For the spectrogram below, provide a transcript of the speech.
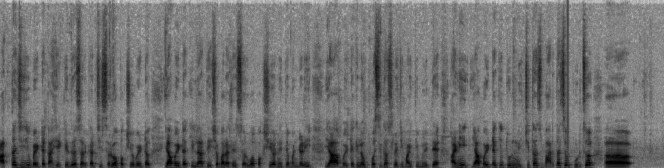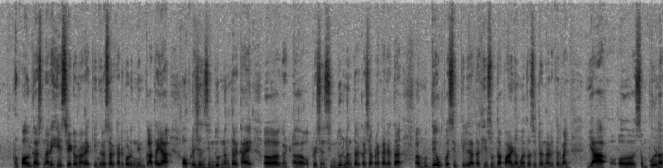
आत्ताची जी बैठक आहे केंद्र सरकारची सर्वपक्षीय बैठक या बैठकीला देशभरातील सर्वपक्षीय नेतेमंडळी या बैठकीला उपस्थित असल्याची माहिती मिळते. आणि या बैठकीतून निश्चितच भारताचं पुढचं पाऊल का असणारे हे सेट होणार आहे. केंद्र सरकारकडून नेमकं आता या ऑपरेशन सिंदूरनंतर काय घट- ऑपरेशन सिंदूरनंतर कशा प्रकारे आता मुद्दे उपस्थित केले जातात हे सुद्धा पाहणं महत्त्वाचं ठरणार आहे. दरम्यान या संपूर्ण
